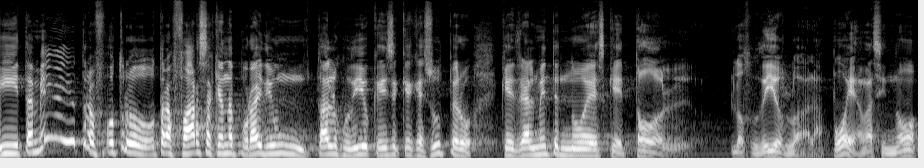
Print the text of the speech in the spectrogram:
Y también hay otra, otra farsa que anda por ahí de un tal judío que dice que es Jesús, pero que realmente no es que todos los judíos lo, apoyan, sino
